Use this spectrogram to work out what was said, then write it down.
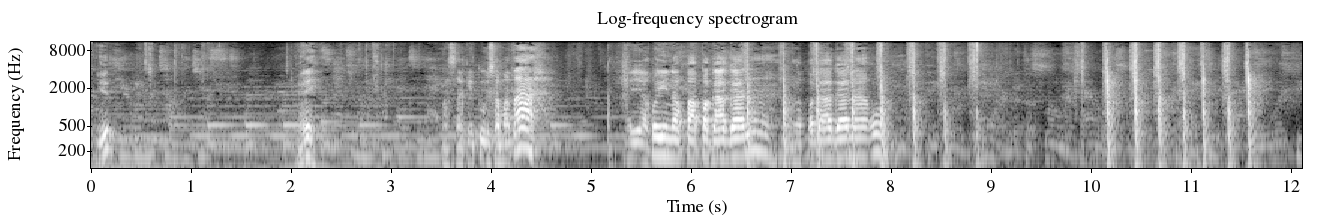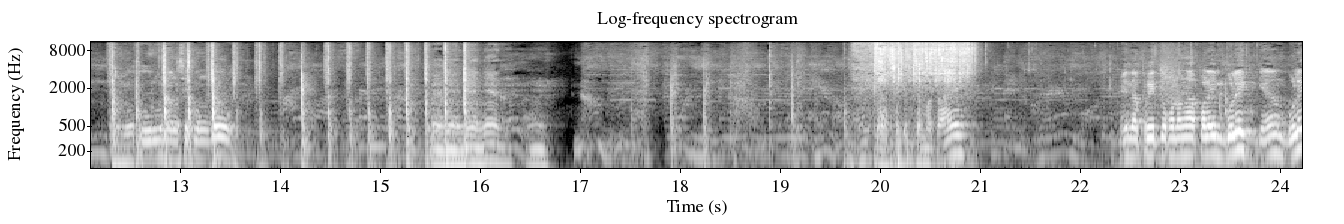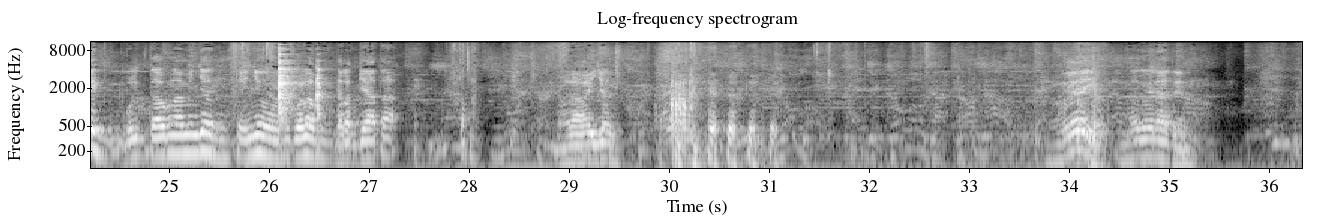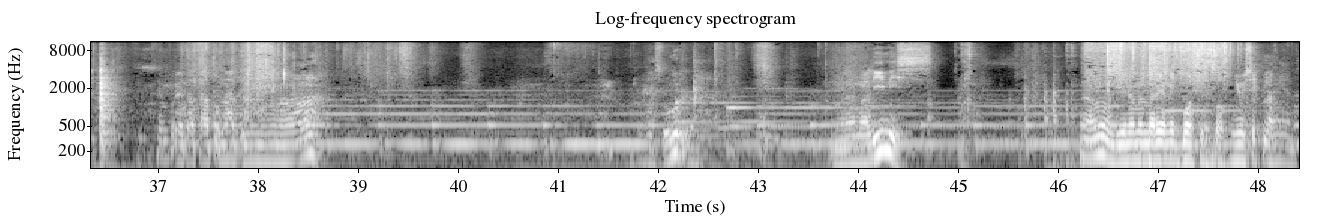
Yup. Ay. Masakit sa mata. Ay ako yung napapagaga na. Napagaga na ako. Tumutulo ng sikong ko. Yan, yan, yan, yan. Hmm. Ay, Masakit sa mata eh. Ay, naprito ko na nga pala yung bulig. Yan, bulig. Bulig tawag namin dyan. Sa inyo, hindi ko alam. Dalag yata. Wala kayo dyan. okay, ang gagawin natin. Siyempre, tatapon natin yung mga basura. Mga malinis. Ano, hindi naman marinig boses to. Music lang yan.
